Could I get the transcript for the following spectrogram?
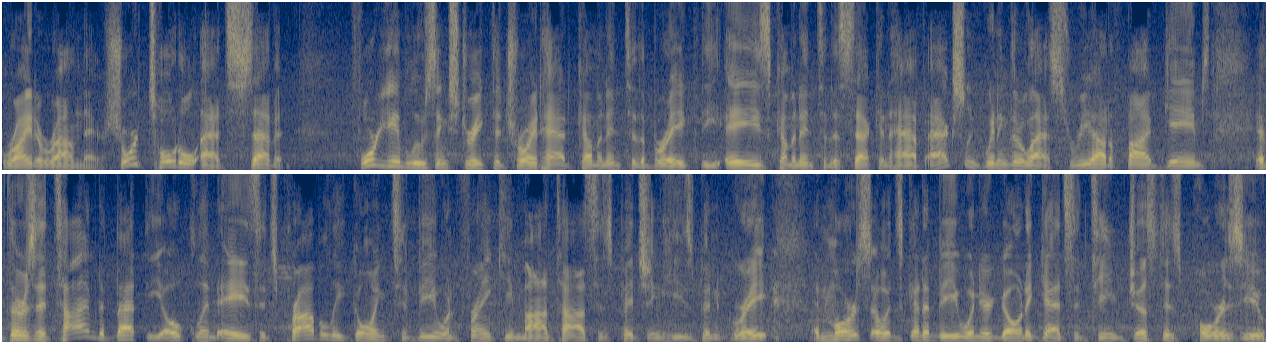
right around there. Short total at 7. Four game losing streak Detroit had coming into the break. The A's coming into the second half, actually winning their last three out of five games. If there's a time to bet the Oakland A's, it's probably going to be when Frankie Montas is pitching. He's been great. And more so, it's going to be when you're going against a team just as poor as you,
